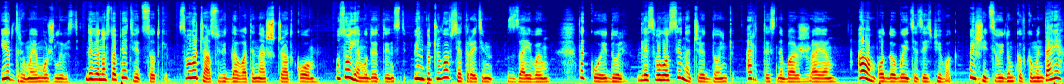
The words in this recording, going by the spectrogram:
і отримає можливість 95% свого часу віддавати нащадку. У своєму дитинстві він почувався третім зайвим. Такої долі для свого сина чи доньки артист не бажає. А вам подобається цей співак? Пишіть свої думки в коментарях,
